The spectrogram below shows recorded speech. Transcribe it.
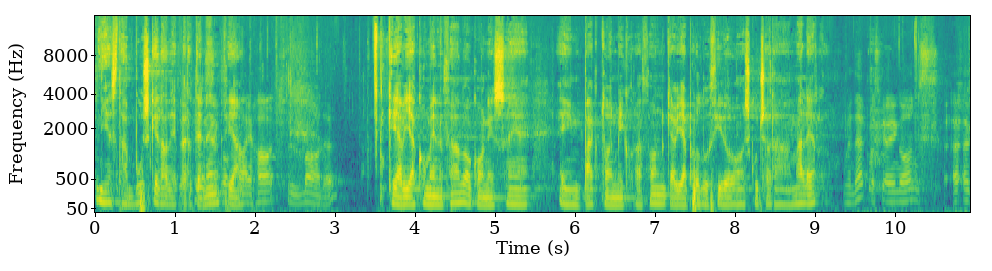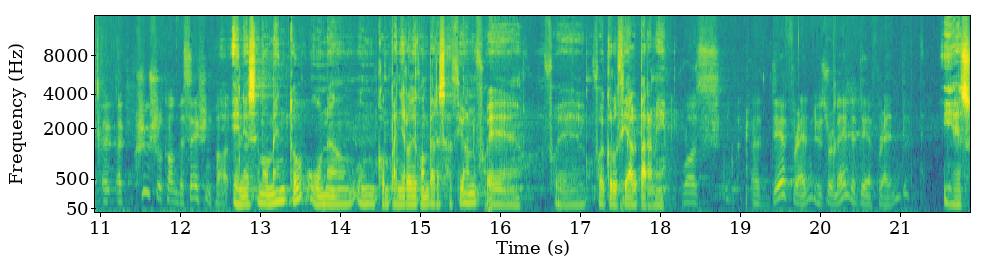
y, esta búsqueda de pertenencia que había comenzado con ese eh, impacto en mi corazón que había producido escuchar a Mahler, en ese momento una- un compañero de conversación fue, fue, fue crucial para mí. Y es,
